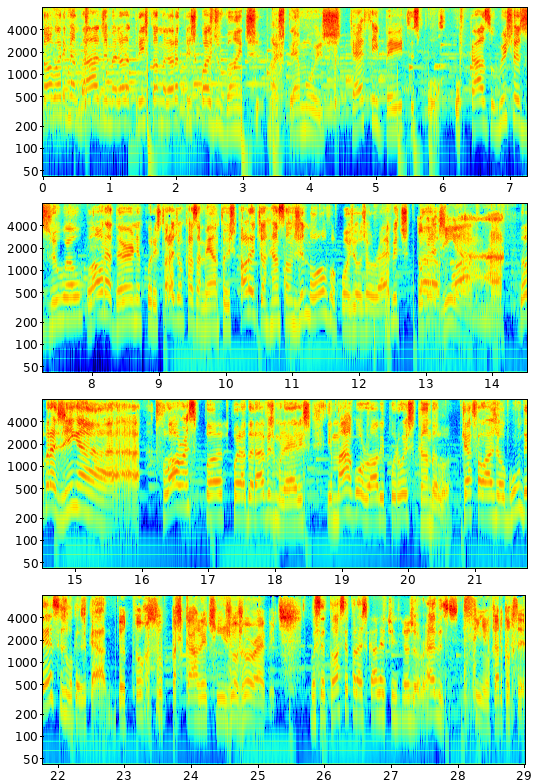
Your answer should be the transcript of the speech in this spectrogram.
então agora emendar de melhor atriz para melhor atriz coadjuvante. Nós temos Kathy Bates por O Caso Richard Jewell, Laura Dern por História de um Casamento, Scarlett Johansson de novo por Jojo Rabbit. Dobradinha. Uh, dobradinha. Florence Pugh por Adoráveis Mulheres e Margot Robbie por O Escândalo. Quer falar de algum desses, Lucas de Cado? Eu torço pra Scarlett em Jojo Rabbit. Você torce pra Scarlett em Jojo Rabbit? Sim, eu quero torcer.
